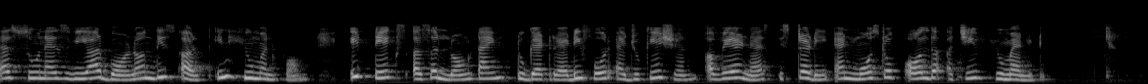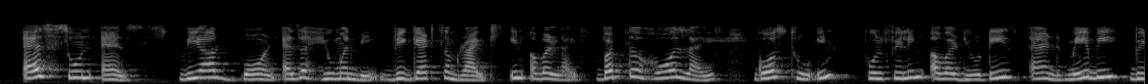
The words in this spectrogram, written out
as soon as we are born on this earth in human form it takes us a long time to get ready for education awareness study and most of all the achieve humanity as soon as we are born as a human being we get some rights in our life but the whole life goes through in fulfilling our duties and may be we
